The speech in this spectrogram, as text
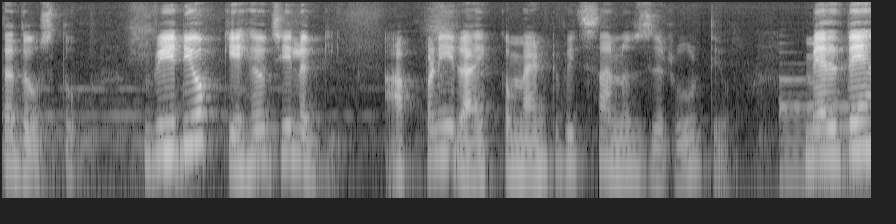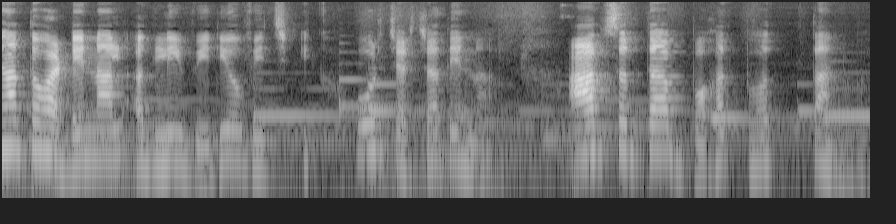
ਤਾਂ ਦੋਸਤੋ, ਵੀਡੀਓ ਕਿਹੋ ਜੀ ਲੱਗੀ? ਆਪਣੀ ਰਾਏ ਕਮੈਂਟ ਵਿੱਚ ਸਾਨੂੰ ਜ਼ਰੂਰ ਦਿਓ। ਮਿਲਦੇ ਹਾਂ ਤੁਹਾਡੇ ਨਾਲ ਅਗਲੀ ਵੀਡੀਓ ਵਿੱਚ ਇੱਕ ਹੋਰ ਚਰਚਾ ਦੇ ਨਾਲ। ਆਪ ਸਭ ਦਾ ਬਹੁਤ ਬਹੁਤ ਧੰਨਵਾਦ।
